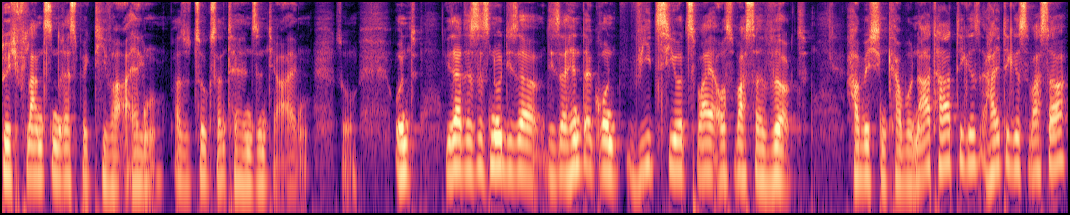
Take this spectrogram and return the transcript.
durch Pflanzen respektive Algen. Also Zooxanthellen sind ja Algen. So. Und wie gesagt, das ist nur dieser, dieser Hintergrund, wie CO2 aus Wasser wirkt. Habe ich ein carbonathaltiges Wasser,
